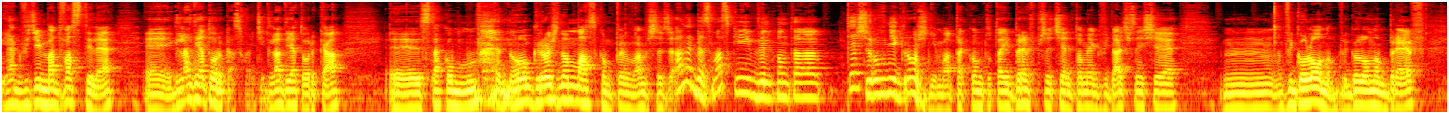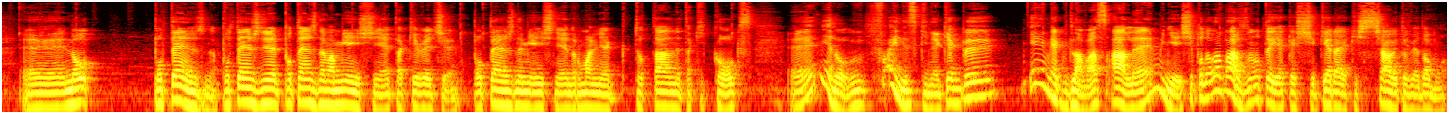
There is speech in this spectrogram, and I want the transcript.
jak widzimy ma dwa style, yy, gladiatorka, słuchajcie, gladiatorka, e, z taką, no, groźną maską, powiem wam szczerze, ale bez maski wygląda też równie groźnie. Ma taką tutaj brew przeciętą, jak widać, w sensie mm, wygoloną, wygoloną brew. E, no, potężne, potężnie, potężne ma mięśnie, takie wiecie, potężne mięśnie, normalnie jak totalny taki koks. E, nie no, fajny skinek, jakby, nie wiem jak dla was, ale mnie się podoba bardzo. No tutaj jakaś siekiera, jakieś strzały, to wiadomo,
